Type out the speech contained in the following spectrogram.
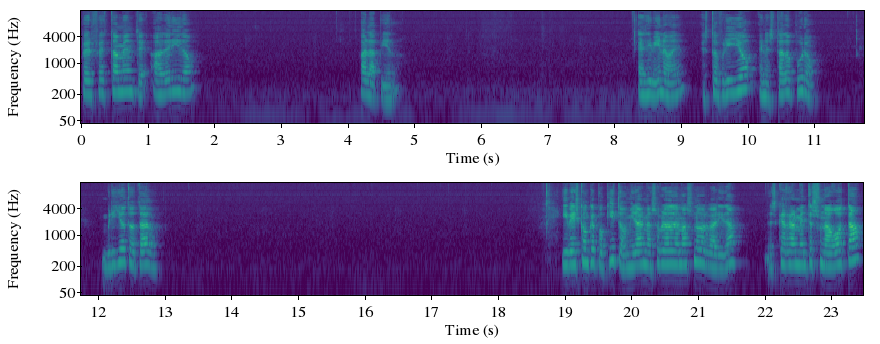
perfectamente adherido a la piel Es divino, ¿eh? Esto es brillo en estado puro. Brillo total. Y veis con qué poquito. Mirad, me ha sobrado además una barbaridad. Es que realmente es una gota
